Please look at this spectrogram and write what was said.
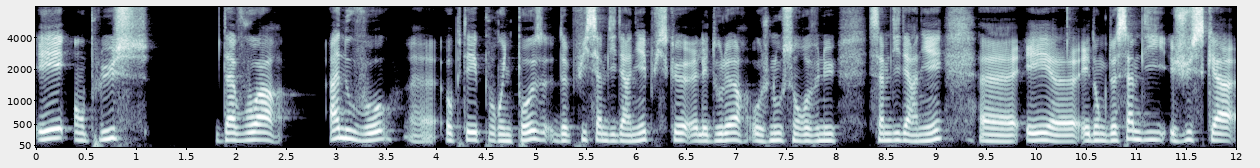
et en plus d'avoir à nouveau euh, opté pour une pause depuis samedi dernier, puisque les douleurs au genou sont revenues samedi dernier. Euh, euh, et, donc de samedi jusqu'à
